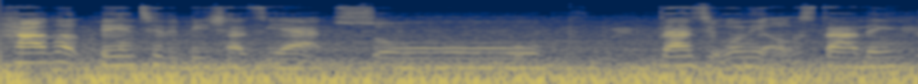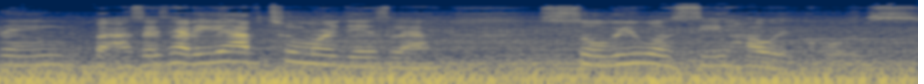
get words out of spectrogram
Haven't been to the beach as yet so that's the only outstanding thing. But as I said you have two more days left so we will see how it goes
